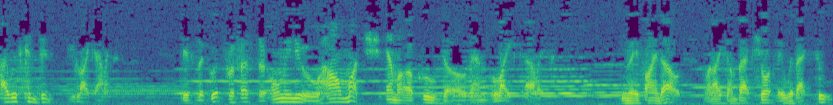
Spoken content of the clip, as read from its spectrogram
I was convinced you like Alex. If the good professor only knew how much Emma approved of and liked Alex. You may find out when I come back shortly with Act Two.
